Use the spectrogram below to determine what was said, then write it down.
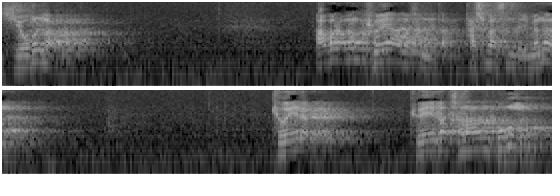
지옥을 말합니다. 아브라함은 교회 아버지입니다. 다시 말씀드리면은 교회를 교회가 전하는 복음을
